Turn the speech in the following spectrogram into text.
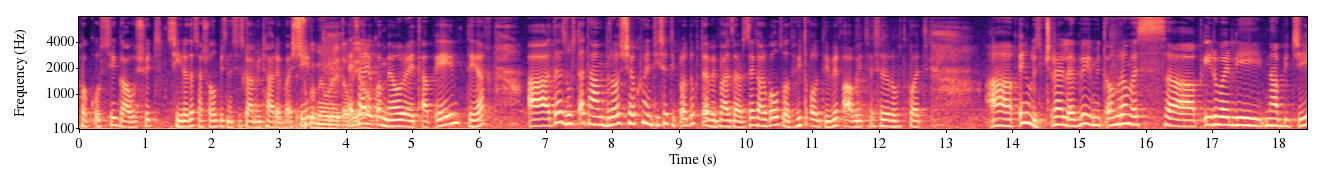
ფოკუსი გავუშვით ცირა და საშუალო ბიზნესის განვითარებაში. ეს უკვე მეორე ეტაპია. ეს არის უკვე მეორე ეტაპი, დიახ. აა და ზუსტად ამ დროს შევქმნით ისეთი პროდუქტები ბაზარზე, გარკვეულწილად ვიტყოდი, ვიყავით ესე რომ ვთქვათ, ყინულის მჭრელები, იმიტომ რომ ეს პირველი ნაბიჯი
